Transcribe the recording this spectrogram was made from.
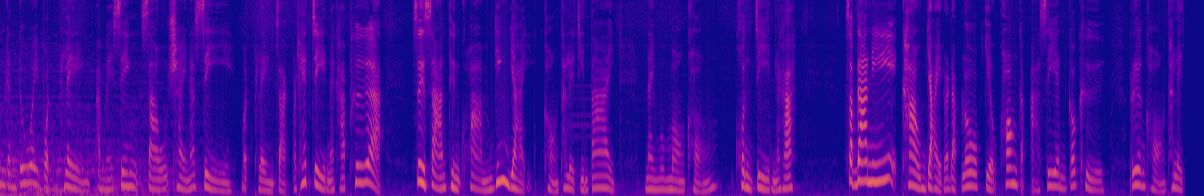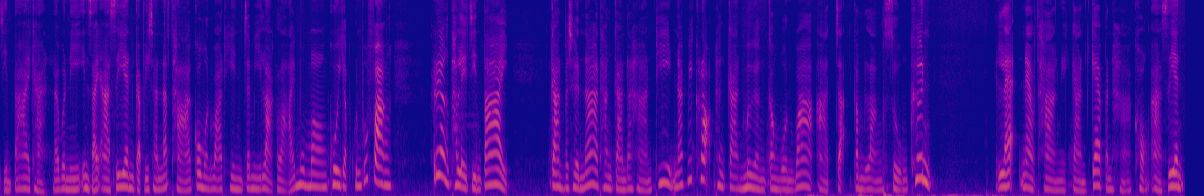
ต้นกันด้วยบทเพลง Amazing South China Sea บทเพลงจากประเทศจีนนะคะ เพื่อสื่อสารถึงความยิ่งใหญ่ของทะเลจีนใต้ ในมุมมองของคนจีนนะคะ สัปดาห์นี้ข่าวใหญ่ระดับโลกเกี่ยวข้องกับอาเซียนก็คือเรื่องของทะเลจีนใต้ค่ะ และวันนี้ i n s i ซต์อาเซียนกับดิฉันนัฐาโกมลวาทินจะมีหลากหลายมุมมองคุยกับคุณผู้ฟัง เรื่องทะเลจีนใต้ การเผชิญหน้าทางการทหารที่นักวิเคราะห์ทางการเมืองกังวลว่าอาจจะกำลังสูงขึ้น และแนวทางในการแก้ปัญหาของอาเซียน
